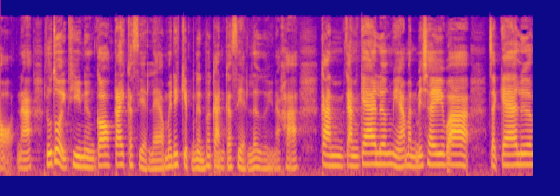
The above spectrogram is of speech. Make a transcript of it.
ลอดนะ รู้ตัวอีกทีหนึ่งก็ใกล้เกษียณแล้วไม่ได้เก็บเงินเพื่อการเกษียณเลยนะคะ การการแก้เรื่องนี้มันไม่ใช่ว่าจะแก้เรื่อง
